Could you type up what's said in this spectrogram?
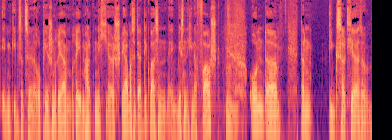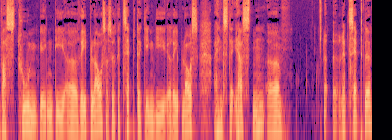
im Gegensatz zu den europäischen Reben, halt nicht äh, sterben. Also der hat die quasi im Wesentlichen erforscht. Und äh, dann ging es halt hier, also was tun gegen die äh, Reblaus, also Rezepte gegen die Reblaus. Eins der ersten äh, Rezepte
